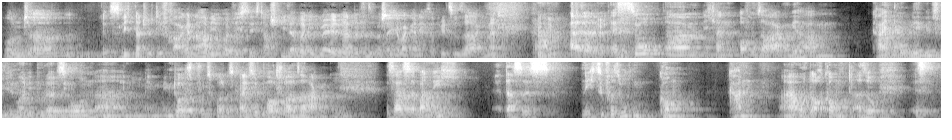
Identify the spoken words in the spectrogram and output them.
Und ähm, jetzt liegt natürlich die Frage nahe, wie häufig sich da Spieler bei Ihnen melden. Da dürfen Sie wahrscheinlich aber gar nicht so viel zu sagen. Ne? Ja, also es ist so, ähm, ich kann offen sagen, wir haben kein Problem mit Spielmanipulation äh, im, im, im deutschen Fußball, das kann ich so pauschal sagen. Mhm. Das heißt aber nicht, dass es nicht zu Versuchen kommen kann ja, und auch kommt. Also es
